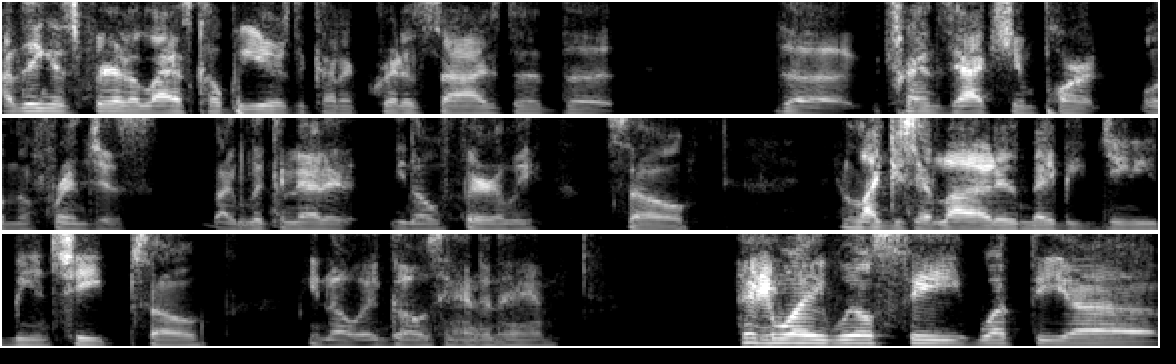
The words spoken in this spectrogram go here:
I think it's fair the last couple years to kind of criticize the the the transaction part on the fringes, like looking at it, you know, fairly. So, and like you said, a lot of it is maybe Jeanie's being cheap. So, you know, it goes hand in hand. Anyway, we'll see what the uh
